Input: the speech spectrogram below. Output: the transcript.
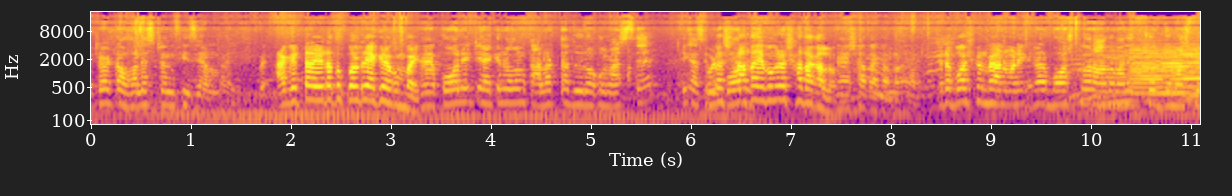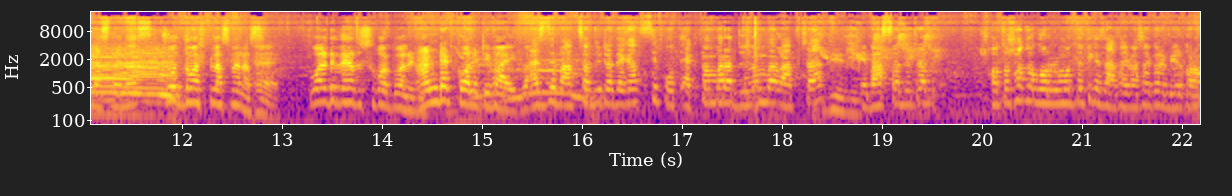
এটা একটা হলস্টাইন ফিজিয়াম ভাই। ভাই, আগেরটা এটা তো কোয়ালিটি একই রকম ভাই। হ্যাঁ কোয়ালিটি একই রকম কালারটা দুই রকম আসছে। ঠিক আছে ওটা সাদা এবং এটা সাদা কালো? হ্যাঁ সাদা কালো হ্যাঁ। এটা বয়স কেন ভাই আনুমানিক? এটার বয়স তোমার আনুমানিক চোদ্দ মাস প্লাস মাইনাস চোদ্দ মাস প্লাস মাইনাস হ্যাঁ। কোয়ালিটি দেখা যাচ্ছে সুপার কোয়ালিটি হান্ড্রেড কোয়ালিটি ভাই। আজ যে বাচ্চা দুইটা দেখাচ্ছি এক নম্বর আর দুই নম্বর বাচ্চা। এই বাচ্চা দুটা শত শত গরুর মধ্যে থেকে যাচাই বাছাই করে বের করা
